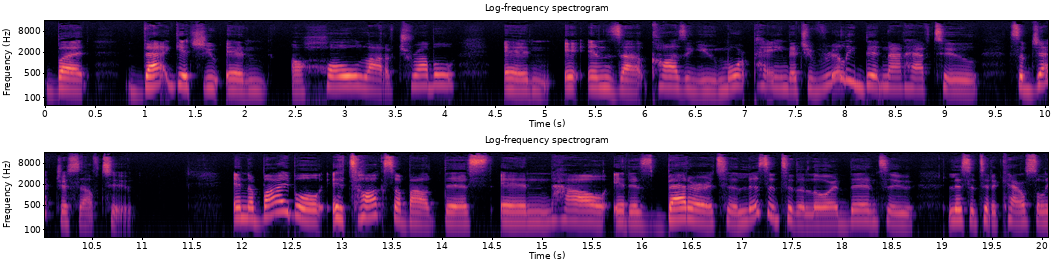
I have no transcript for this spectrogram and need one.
But that gets you in a whole lot of trouble and it ends up causing you more pain that you really did not have to subject yourself to. In the Bible, it talks about this and how it is better to listen to the Lord than to listen to the counsel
